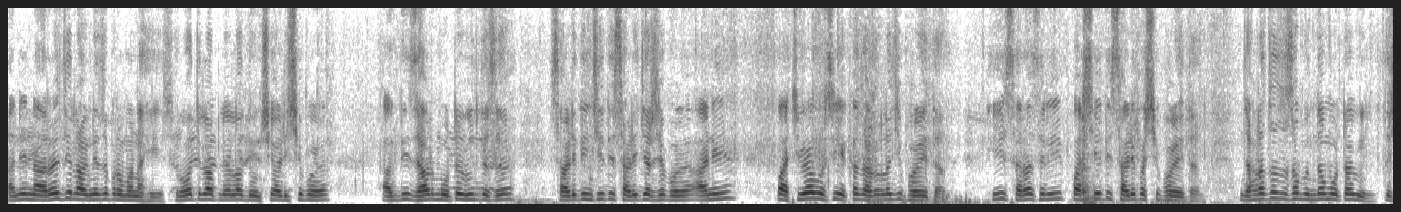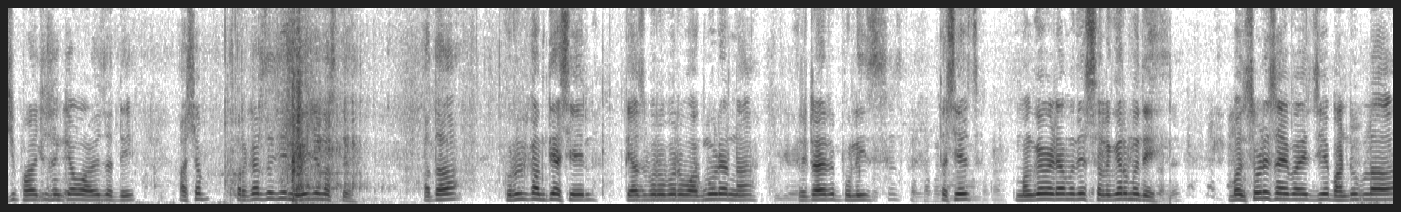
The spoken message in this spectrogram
आणि नारळ जे लागण्याचं प्रमाण आहे. सुरुवातीला आपल्याला दोनशे अडीचशे फळं अगदी झाड मोठं होईल तसं साडेतीनशे ते साडेचारशे फळं आणि पाचव्या वर्षी एका झाडाला जी फळं येतात ही सरासरी पाचशे ते साडेपाचशे फळं येतात. झाडाचा जसा बुंदा मोठा होईल तशी फळाची संख्या वाढत जाते. अशा प्रकारचं जे नियोजन असतं आता कुरुल कामती असेल त्याचबरोबर वाघमोड्यांना रिटायर पोलीस तसेच मंगळवेड्यामध्ये सलगरमध्ये बनसोडे साहेब आहेत जे भांडूपला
